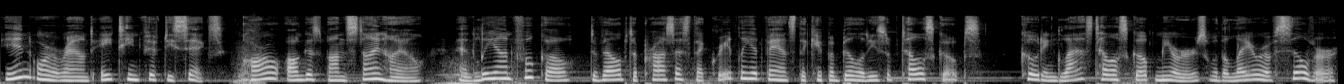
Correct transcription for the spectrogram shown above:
In or around 1856, Carl August von Steinheil and Leon Foucault developed a process that greatly advanced the capabilities of telescopes. Coating glass telescope mirrors with a layer of silver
